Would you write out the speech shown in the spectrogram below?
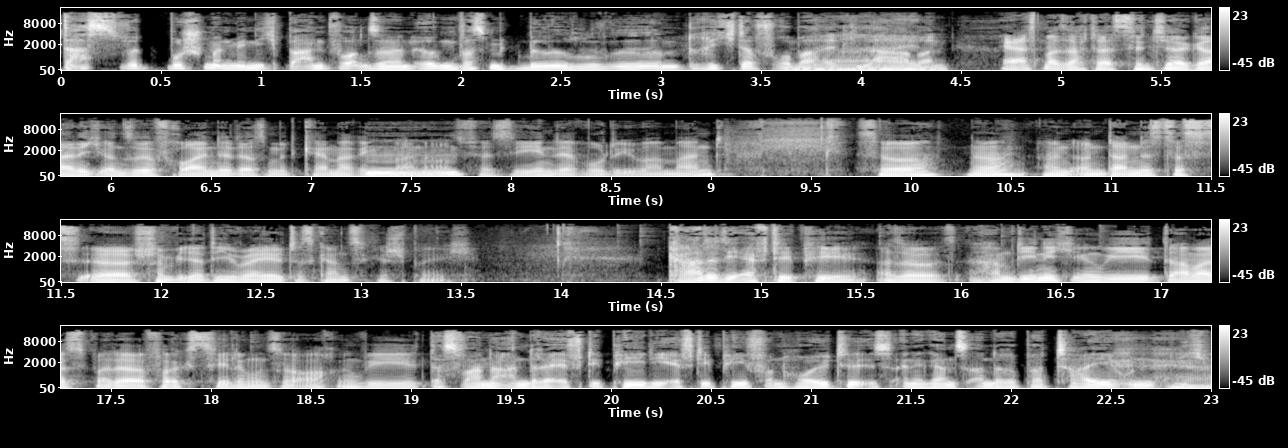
das wird Buschmann mir nicht beantworten, sondern irgendwas mit und Richtervorbehalt labern. Erstmal sagt er, das sind ja gar nicht unsere Freunde, das mit Kämmerich Mhm. aus Versehen, der wurde übermannt. So, ne? Und, und dann ist das äh, schon wieder derailed, das ganze Gespräch. Gerade die FDP, also haben die nicht irgendwie damals bei der Volkszählung und so auch irgendwie Das war eine andere FDP. Die FDP von heute ist eine ganz andere Partei und ich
